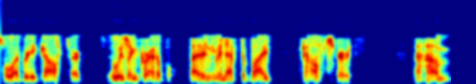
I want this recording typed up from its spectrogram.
celebrity golf tournaments. It was incredible. I didn't even have to buy golf shirts. Um,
